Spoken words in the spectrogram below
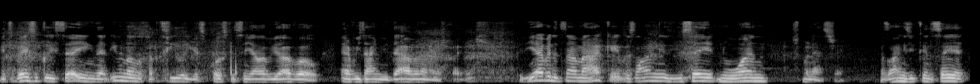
it's basically saying that even though the Chatchila you're supposed to say Yalav Yavo every time you daven on Rosh Chodesh, but yeah, it's not Ma'akev as long as you say it in one Shemon Esrei. As long as you can say it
